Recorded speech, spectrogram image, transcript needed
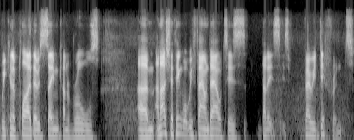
We can apply those same kind of rules. Um, and actually, I think what we found out is that it's it's very different.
